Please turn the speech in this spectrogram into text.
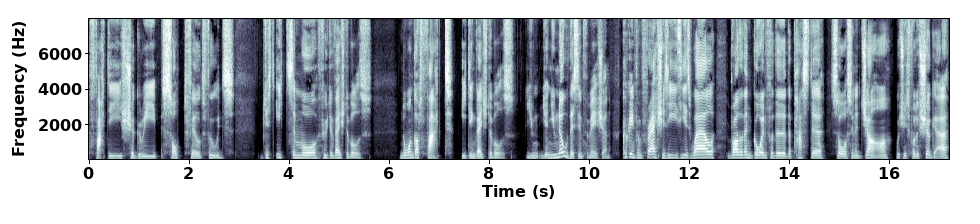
fatty, sugary, salt filled foods. Just eat some more fruit and vegetables. No one got fat eating vegetables. You, you know this information. Cooking from fresh is easy as well. Rather than going for the, the pasta sauce in a jar, which is full of sugar,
